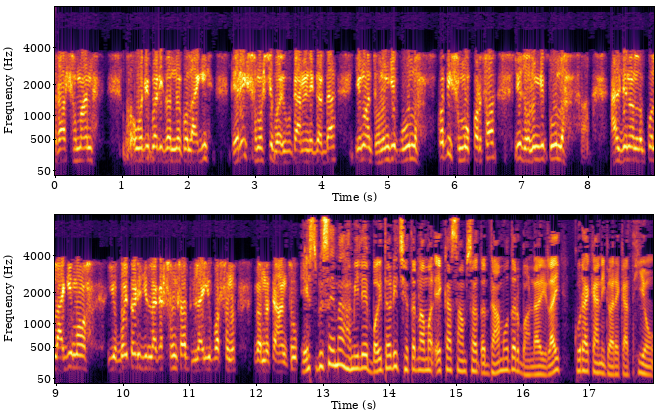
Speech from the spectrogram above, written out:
र सामान वरिपरि गर्नको लागि धेरै समस्या भएको कारणले गर्दा योमा झोलुङ्गी पुल कतिसम्म पर्छ? यो झोलुङ्गी पुल हालिदिनको लागि म यो बैतडी जिल्लाका संसदलाई यो प्रश्न गर्न चाहन्छु। यस विषयमा हामीले बैतडी क्षेत्र नम्बर एकका सांसद दामोदर भण्डारीलाई कुराकानी गरेका थियौं।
